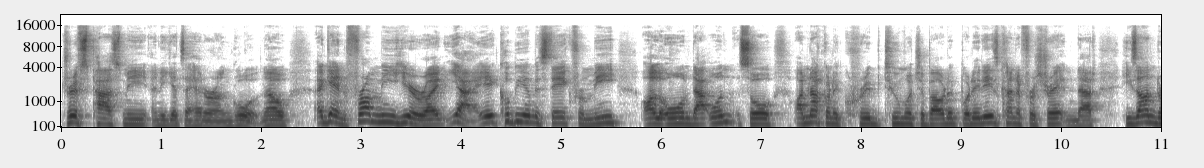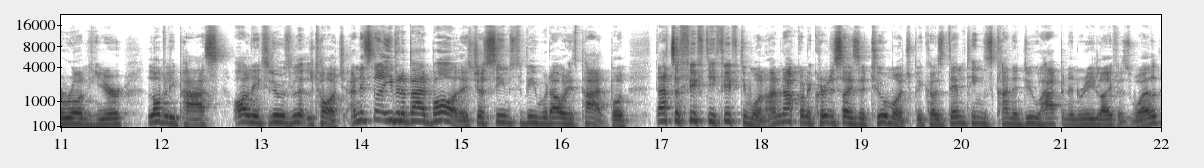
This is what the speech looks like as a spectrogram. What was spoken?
drifts past me and he gets a header on goal. Now, again, from me here, right? Yeah, it could be a mistake from me. I'll own that one. So I'm not going to crib too much about it, but it is kind of frustrating that he's on the run here. Lovely pass. All I need to do is a little touch. And it's not even a bad ball. It just seems to be without his pad. But that's a 50 50 one. I'm not going to criticize it too much because them things kind of do happen in real life as well.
